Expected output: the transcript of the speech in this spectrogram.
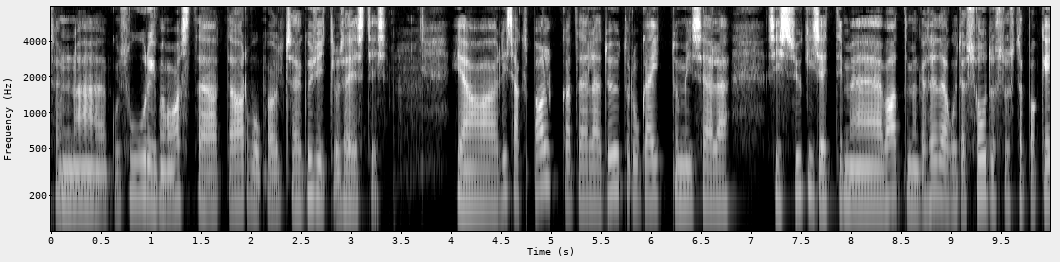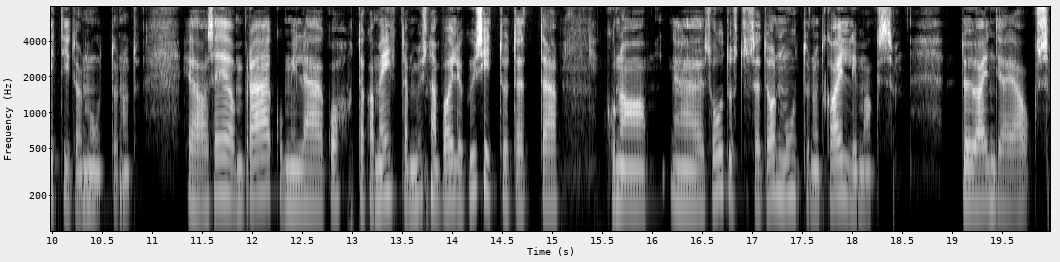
see on nagu suurima vastajate arvuga üldse küsitlus Eestis ja lisaks palkadele, tööturu käitumisele, siis sügiseti me vaatame ka seda, kuidas soodustuste paketid on muutunud. ja see on praegu, mille kohta ka meilt on üsna palju küsitud, et kuna äh, soodustused on muutunud kallimaks, tööandja jaoks.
